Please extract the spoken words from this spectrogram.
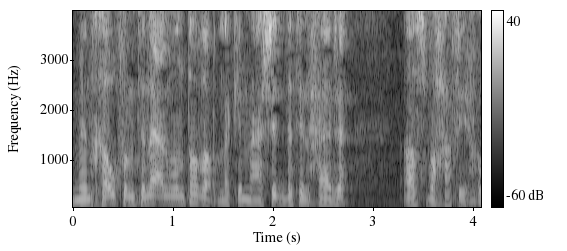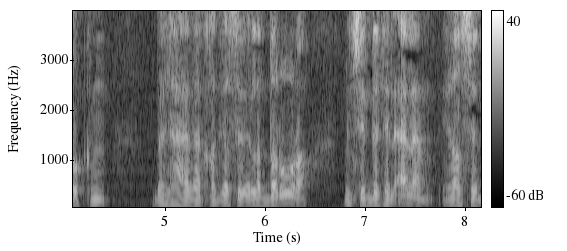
من خوف امتناع المنتظر لكن مع شدة الحاجة أصبح في حكم بل هذا قد يصل إلى الضرورة. من شدة الألم يصل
